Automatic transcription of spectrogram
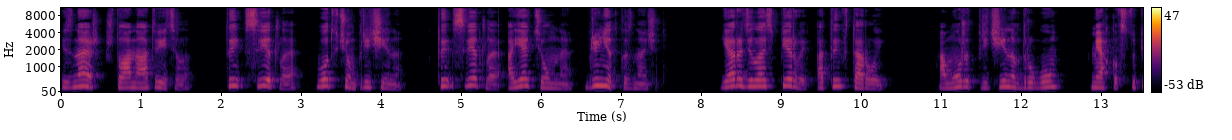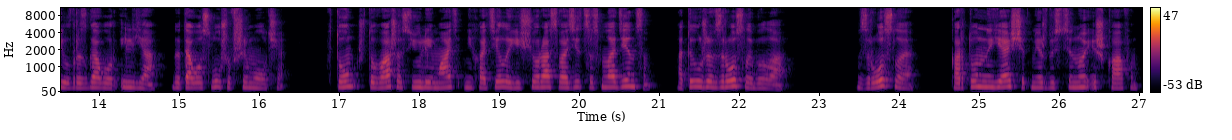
и знаешь, что она ответила? Ты светлая, вот в чем причина. Ты светлая, а я темная. Брюнетка, значит. Я родилась первой, а ты второй. А может, причина в другом? Мягко вступил в разговор Илья, до того слушавший молча. В том, что ваша с Юлей мать не хотела еще раз возиться с младенцем, а ты уже взрослой была. Взрослая? Картонный ящик между стеной и шкафом.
